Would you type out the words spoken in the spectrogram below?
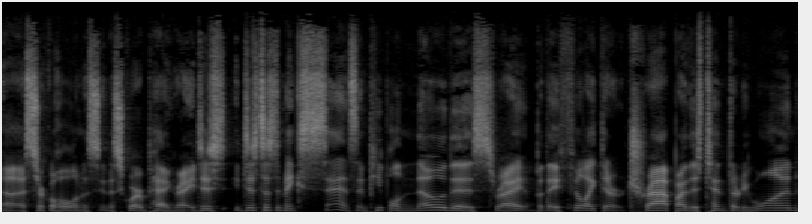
Uh, a circle hole in a, in a square peg, right? It just it just doesn't make sense, and people know this, right? But they feel like they're trapped by this 1031.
